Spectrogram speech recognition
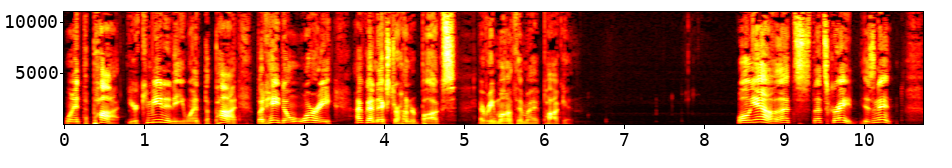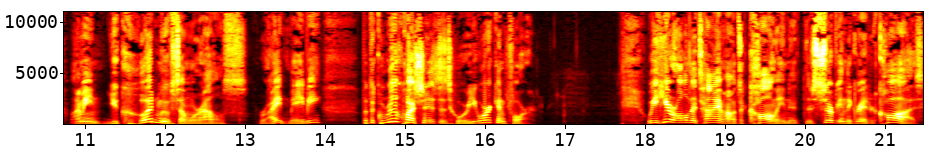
went the pot. Your community went the pot. But hey, don't worry. I've got an extra hundred bucks every month in my pocket. Well, yeah, that's, that's great, isn't it? I mean, you could move somewhere else, right? Maybe. But the real question is, is who are you working for? We hear all the time how it's a calling, that they're serving the greater cause.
